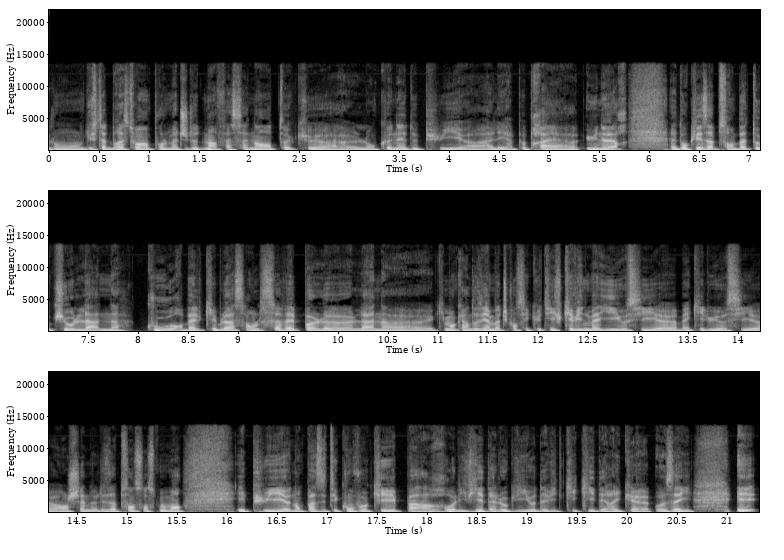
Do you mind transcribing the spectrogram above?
l'on du Stade Brestois pour le match de demain face à Nantes que euh, l'on connaît depuis euh, aller à peu près une heure. Donc les absents Batokyo, Lannes, court Belkebla, ça on le savait. Paul euh, Lannes euh, qui manque un deuxième match consécutif. Kevin Mailly aussi, euh, bah, qui lui aussi enchaîne les absences en ce moment. Et puis n'ont pas été convoqués par Olivier Dalloglio, David Kiki, Derek Ozeil et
